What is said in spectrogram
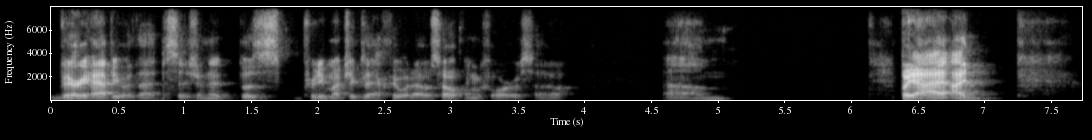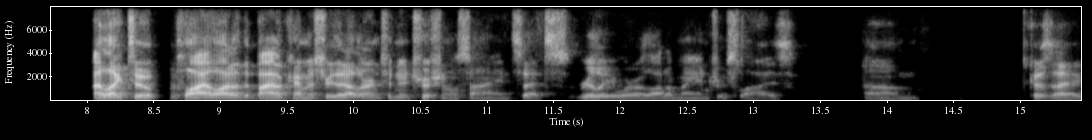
very happy with that decision. It was pretty much exactly what I was hoping for. So um, but yeah, I, I, I like to apply a lot of the biochemistry that I learned to nutritional science. That's really where a lot of my interest lies, because I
